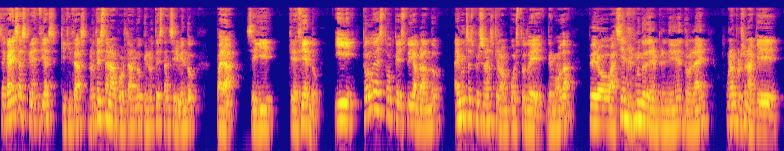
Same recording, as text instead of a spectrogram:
sacar esas creencias que quizás no te están aportando, que no te están sirviendo para seguir creciendo. Y todo esto que estoy hablando, hay muchas personas que lo han puesto de, moda, pero así en el mundo del emprendimiento online, una persona que,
